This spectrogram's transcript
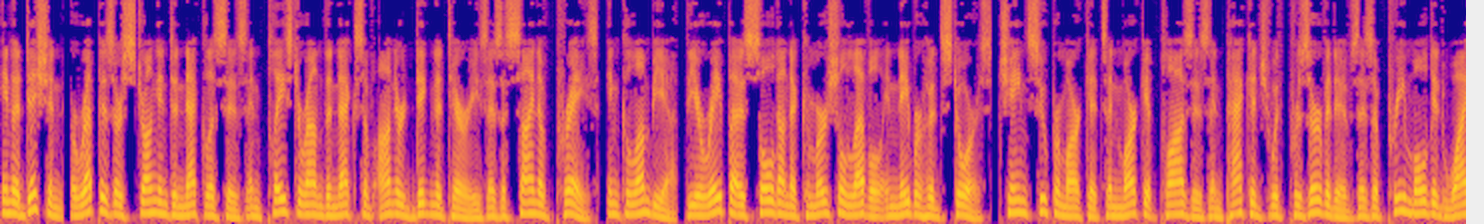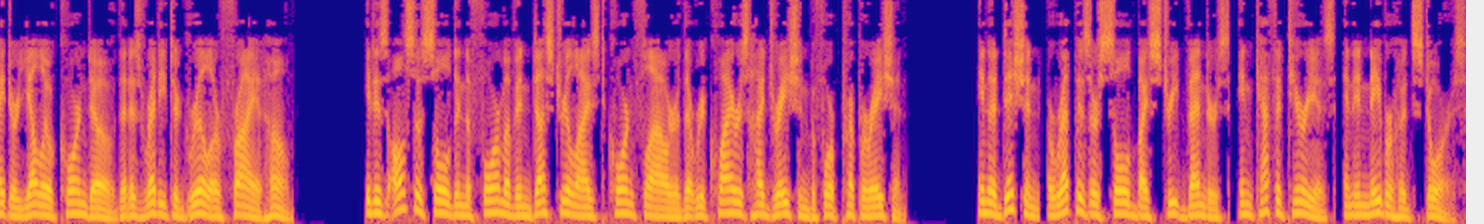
In addition, arepas are strung into necklaces and placed around the necks of honored dignitaries as a sign of praise. In Colombia, the arepa is sold on a commercial level in neighborhood stores, chain supermarkets, and market plazas and packaged with preservatives as a pre molded white or yellow corn dough that is ready to grill or fry at home. It is also sold in the form of industrialized corn flour that requires hydration before preparation. In addition, arepas are sold by street vendors, in cafeterias, and in neighborhood stores.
